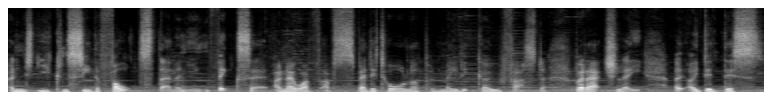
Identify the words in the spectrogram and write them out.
And you can see the faults then, and you can fix it. I know I've, I've sped it all up and made it go faster, but actually, I, I did this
